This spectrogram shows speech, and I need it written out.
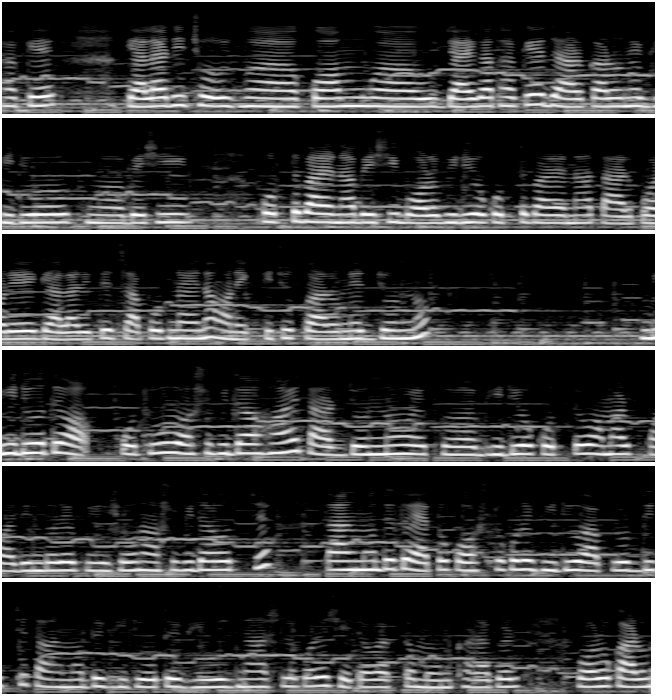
থাকে গ্যালারি কম জায়গা থাকে, যার কারণে ভিডিও বেশি করতে পারে না, বেশি বড় ভিডিও করতে পারে না, তারপরে গ্যালারিতে সাপোর্ট নেয় না অনেক কিছু কারণের জন্য। ভিডিওতে প্রচুর অসুবিধা হয়, তার জন্য ভিডিও করতেও আমার কয়দিন ধরে ভীষণ অসুবিধা হচ্ছে। তার মধ্যে তো এত কষ্ট করে ভিডিও আপলোড দিচ্ছি, তার মধ্যে ভিডিওতে ভিউজ না আসলে পরে সেটাও একটা মন খারাপের বড় কারণ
